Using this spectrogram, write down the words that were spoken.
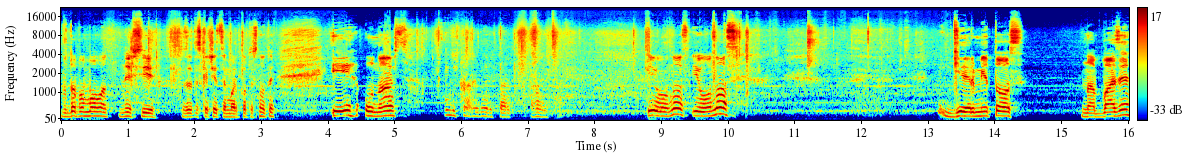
В допомогу не всі затискачі це можуть потиснути. І у нас. Ліхтарик, де? Ліхтарик. І у нас, і у нас герметоз на базі.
